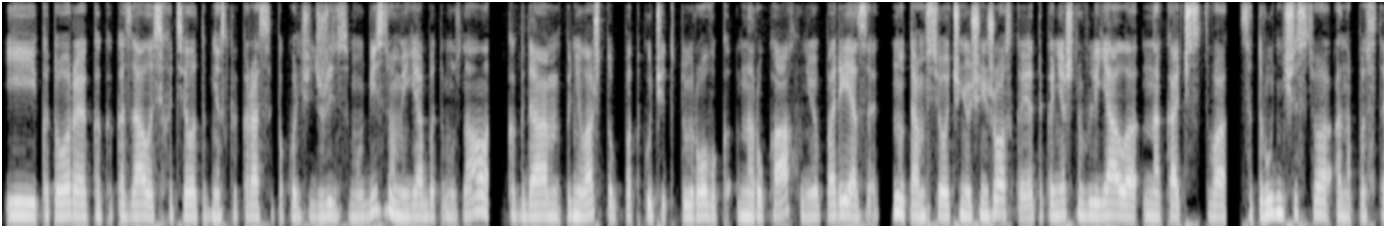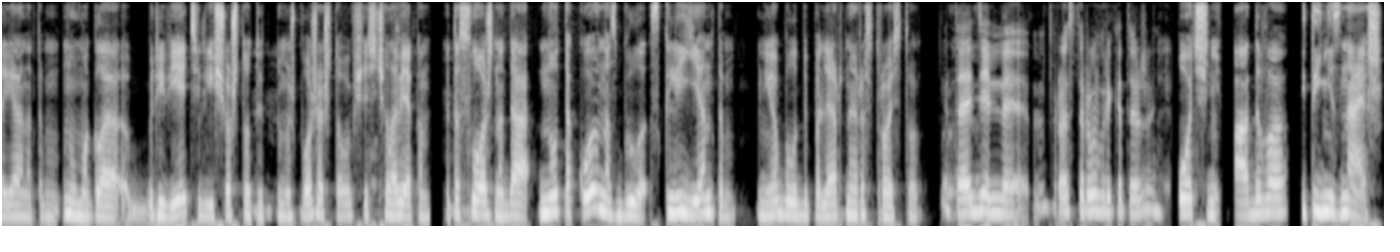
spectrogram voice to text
и которая, как оказалось, хотела там несколько раз и покончить жизнь самоубийством, и я об этом узнала, когда поняла, что под кучей татуировок на руках у нее порезы. Ну, там все очень-очень жестко, и это, конечно, влияло на качество сотрудничества, она постоянно там, ну, могла реветь или еще что-то, и ты думаешь, боже, а что вообще с человеком? Это сложно, да, но такое у нас было с клиентом, у нее было биполярное расстройство. Это отдельная просто рубрика тоже. Очень адово, и ты не знаешь.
